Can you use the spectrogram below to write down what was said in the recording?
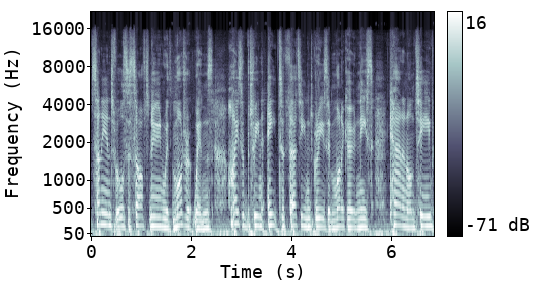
Sunny intervals this afternoon with moderate winds. Highs of between 8 to 13 degrees in Monaco, Nice, Cannes and Antibes.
